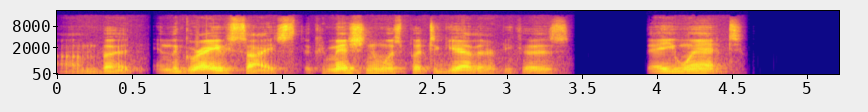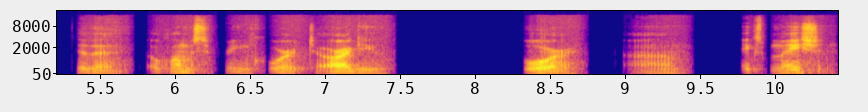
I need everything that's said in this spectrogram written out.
Um, but in the grave sites, the commission was put together because they went to the Oklahoma Supreme Court to argue for um, explanation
